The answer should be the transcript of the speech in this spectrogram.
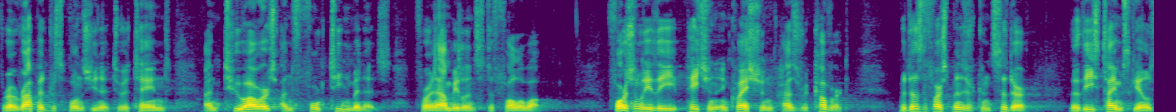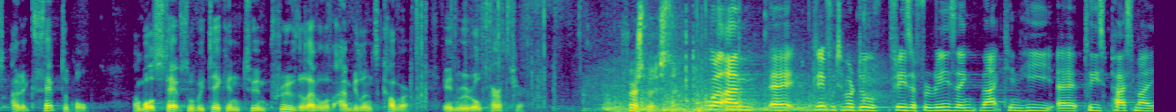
for a rapid response unit to attend and two hours and 14 minutes for an ambulance to follow up. Fortunately, the patient in question has recovered, but does the First Minister consider that these timescales are acceptable and what steps will be taken to improve the level of ambulance cover in rural Perthshire? First Minister. Well, I'm uh, grateful to Murdo Fraser for raising that. Can he uh, please pass my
